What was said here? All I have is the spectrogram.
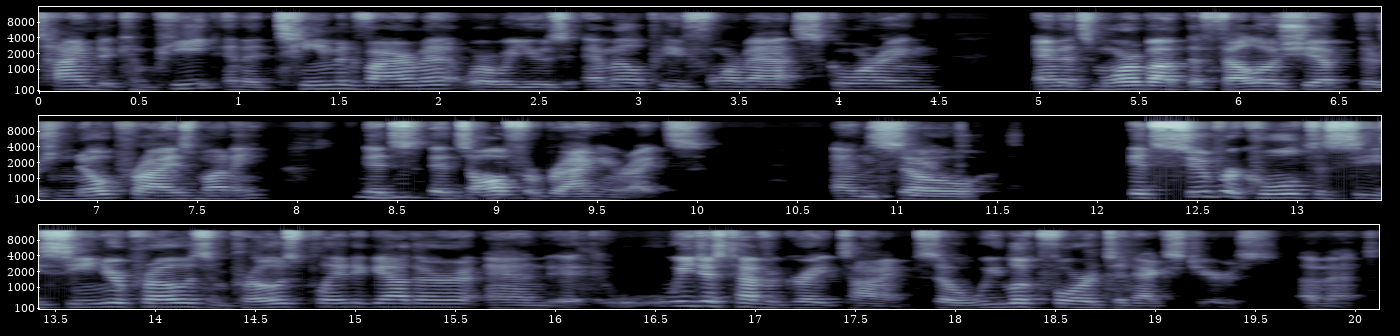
time to compete in a team environment where we use MLP format scoring, and it's more about the fellowship. There's no prize money. Mm-hmm. It's it's all for bragging rights, and so it's super cool to see senior pros and pros play together, and it, we just have a great time. So we look forward to next year's event.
